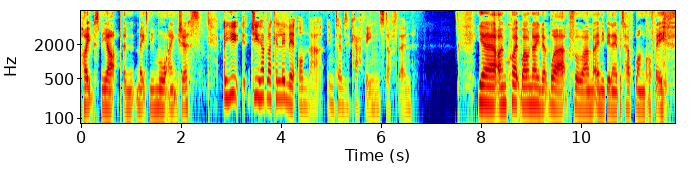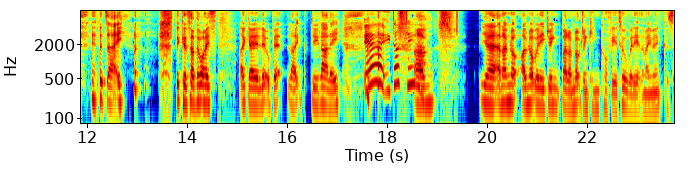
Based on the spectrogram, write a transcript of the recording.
hypes me up and makes me more anxious. Are you do you have like a limit on that in terms of caffeine and stuff then? Yeah, I'm quite well known at work for um only being able to have one coffee in a day. because otherwise I go a little bit like doolally. Yeah, it does do that. um, yeah, and I'm not I'm not really drink well, I'm not drinking coffee at all really at the moment because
